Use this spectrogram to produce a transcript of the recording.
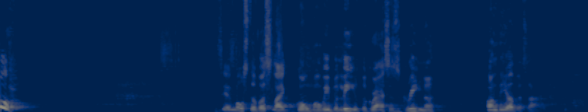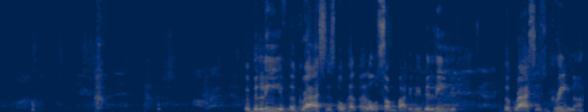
Ooh. See, most of us, like Gomer, we believe the grass is greener on the other side. We believe the grass is, oh, hello, somebody. We believe the grass is greener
